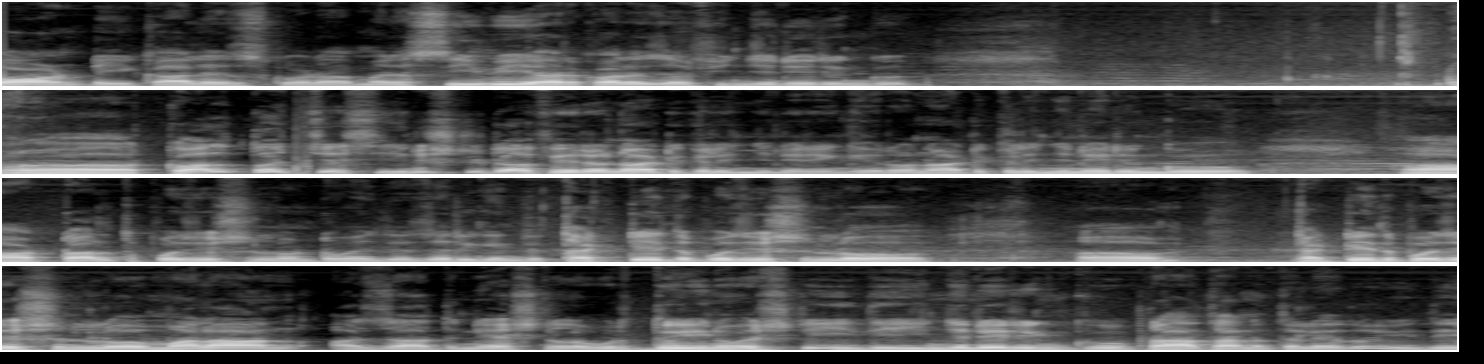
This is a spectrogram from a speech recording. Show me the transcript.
బాగుంటాయి ఈ కాలేజెస్ కూడా. మరి CVR college of engineering twelfth వచ్చేసి institute of aeronautical engineering aeronautical engineering twelfth పొజిషన్లో ఉండటం అయితే జరిగింది. థర్టీన్త్ పొజిషన్లో థర్టీన్త్ పొజిషన్లో మలాన్ ఆజాద్ నేషనల్ ఉర్దూ యూనివర్సిటీ. ఇది ఇంజనీరింగ్కు ప్రాధాన్యత లేదు. ఇది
